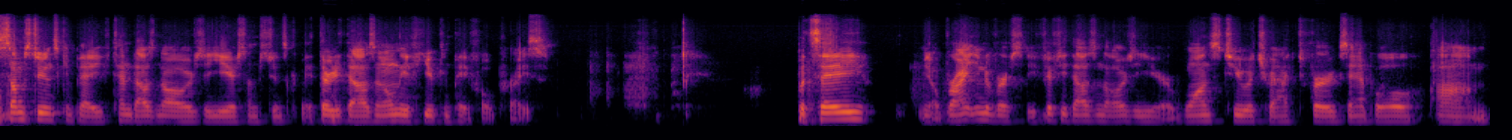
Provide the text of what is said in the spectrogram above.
Some students can pay $10000 a year some students can pay 30000 only a few can pay full price. But say you know bryant university $50000 a year wants to attract for example um,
